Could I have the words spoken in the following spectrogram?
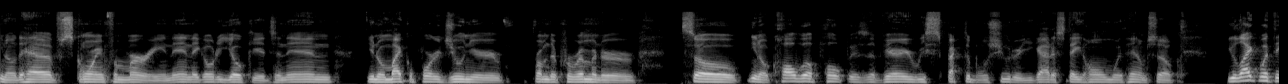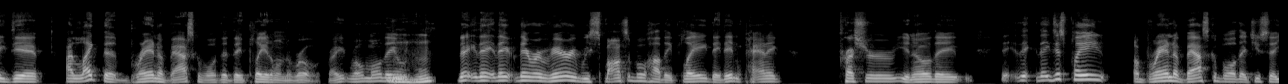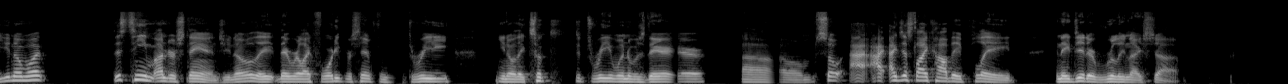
know, they have scoring from Murray, and then they go to Jokic, and then you know Michael Porter Jr. from the perimeter. So you know, Caldwell Pope is a very respectable shooter. You got to stay home with him. So you like what they did. I like the brand of basketball that they played on the road, right? Romo, they mm-hmm. they, they they they were very responsible how they played. They didn't panic, pressure. You know, they they they just played a brand of basketball that you say, you know what, this team understands. You know, they they were like forty percent from three. You know, they took the three when it was there. Um, so I, I just like how they played, and they did a really nice job.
